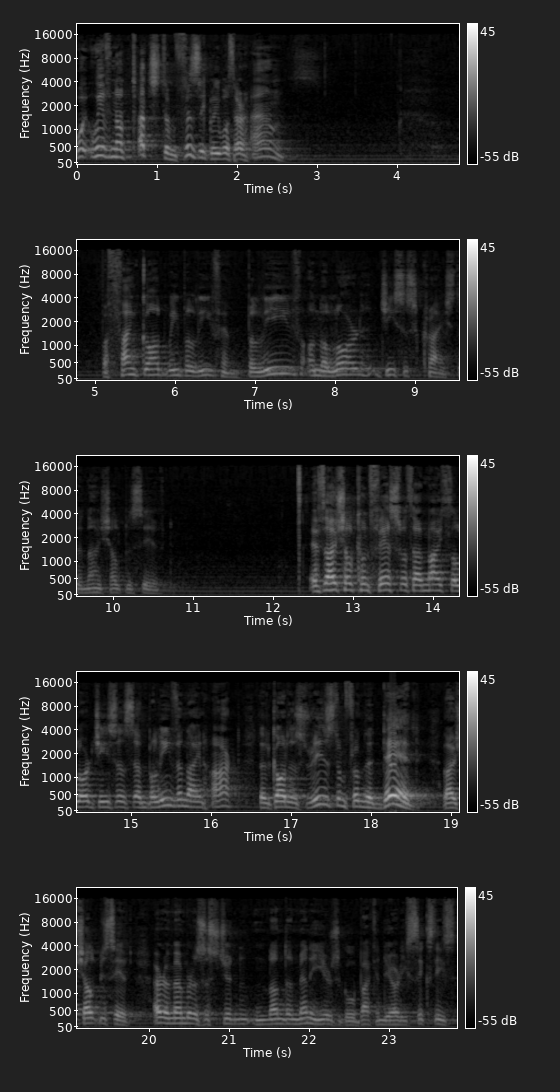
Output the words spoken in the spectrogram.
We've not touched him physically with our hands. But thank God we believe him. Believe on the Lord Jesus Christ, and thou shalt be saved. If thou shalt confess with thy mouth the Lord Jesus and believe in thine heart that God has raised him from the dead, thou shalt be saved. I remember as a student in London many years ago, back in the early 60s,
